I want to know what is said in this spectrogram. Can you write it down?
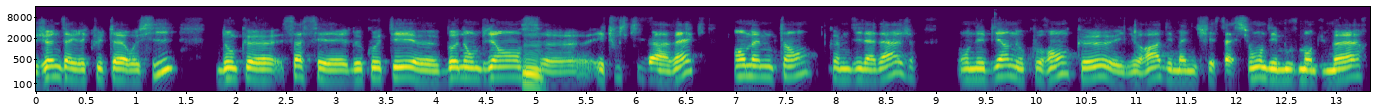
jeunes agriculteurs aussi. Donc euh, ça, c'est le côté euh, bonne ambiance mmh. et tout ce qui va avec. En même temps, comme dit l'adage, on est bien au courant qu'il y aura des manifestations, des mouvements d'humeur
